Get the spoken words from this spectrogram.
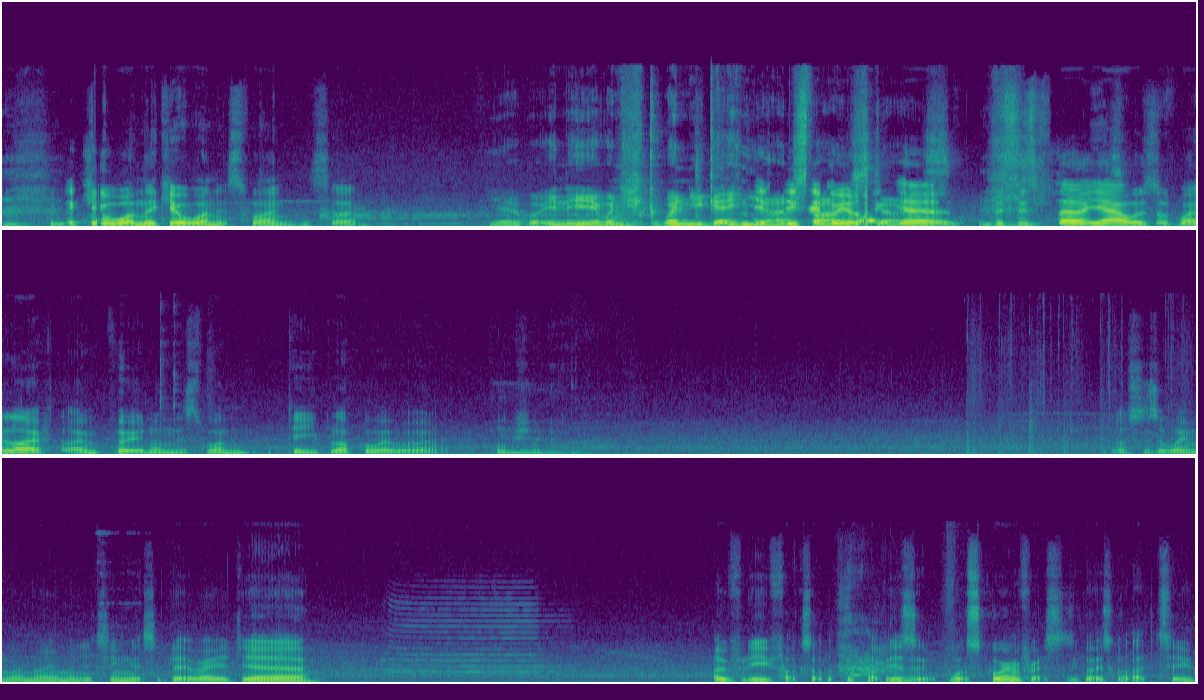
They kill one, they kill one. It's fine. It's like Yeah, but in here, when you when you're getting your It's edge CCL, you're 5s, like, guys, yeah, this is 30 hours of my life that I'm putting on this one D block or whatever. Oh, hmm. Bullshit. Losses are way more annoying when your team gets obliterated. Yeah. Hopefully he fucks up the pick up. Is it what scoring threats has he got? He's got like two.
